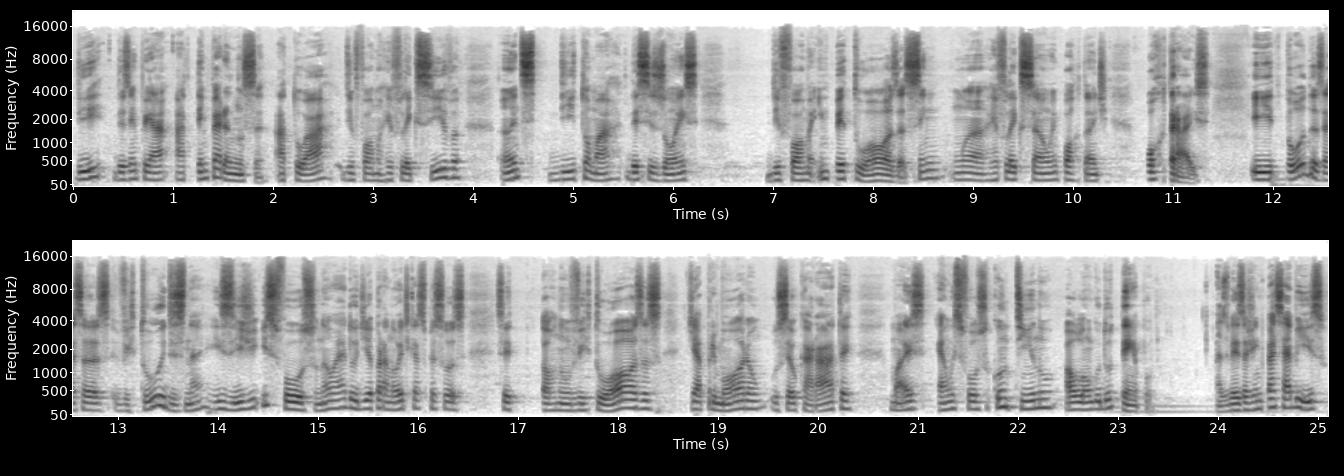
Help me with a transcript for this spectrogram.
de desempenhar a temperança, atuar de forma reflexiva antes de tomar decisões de forma impetuosa, sem uma reflexão importante por trás. E todas essas virtudes né, exigem esforço, não é do dia para a noite que as pessoas se tornam virtuosas, que aprimoram o seu caráter, mas é um esforço contínuo ao longo do tempo. Às vezes a gente percebe isso,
